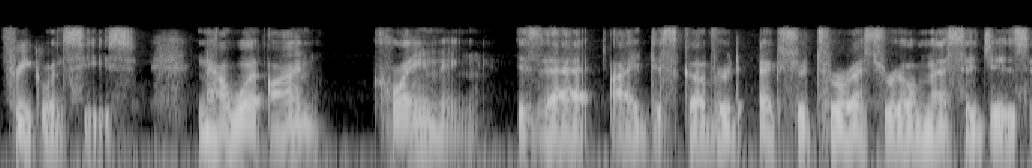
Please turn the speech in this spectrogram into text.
frequencies. Now, what I'm claiming is that I discovered extraterrestrial messages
